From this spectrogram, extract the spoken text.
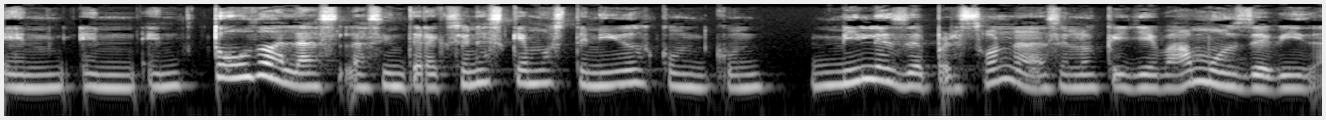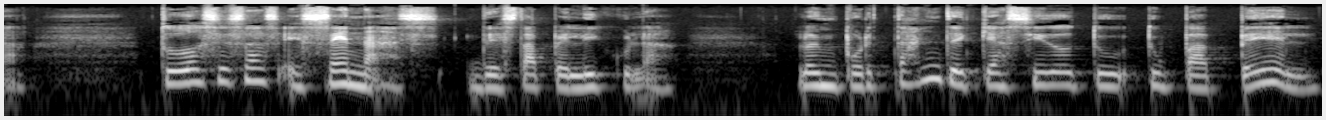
En, en, en todas las, las, interacciones que hemos tenido con, con, miles de personas, en lo que llevamos de vida. Todas esas escenas de esta película. Lo importante que ha sido tu, tu papel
